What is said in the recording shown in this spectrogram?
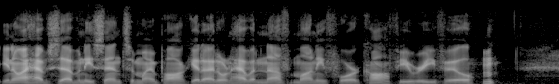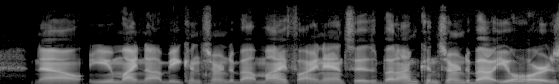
You know, I have 70 cents in my pocket. I don't have enough money for a coffee refill. now, you might not be concerned about my finances, but I'm concerned about yours.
